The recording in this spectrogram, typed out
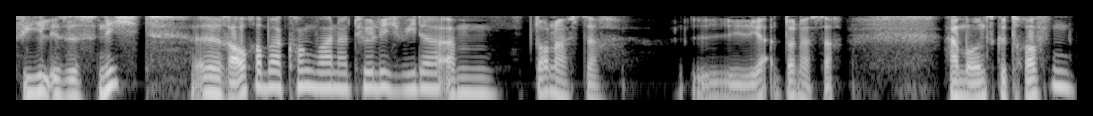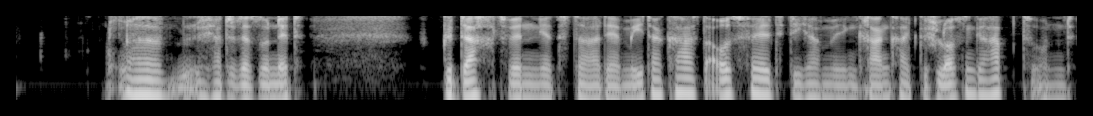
Viel ist es nicht. Äh, Raucherbalkon war natürlich wieder am Donnerstag. Ja, Donnerstag haben wir uns getroffen. Äh, ich hatte das so nett gedacht, wenn jetzt da der Metacast ausfällt. Die haben wegen Krankheit geschlossen gehabt und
